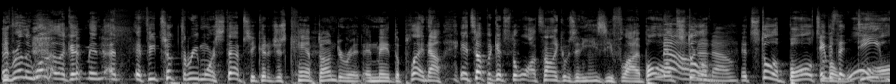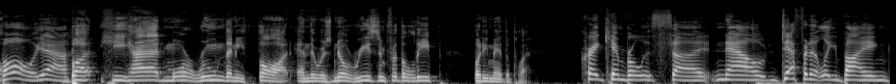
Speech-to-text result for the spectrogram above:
He really was. Like, I mean, uh, if he took three more steps, he could have just camped under it and made the play. Now it's up against the wall. It's not like it was an easy fly ball. No, it's still no, a, no. It's still a ball to It the wall. It was a deep ball, yeah. But he had more room than he thought, and there was no reason for the leap. But he made the play. Craig Kimbrel is uh, now definitely buying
